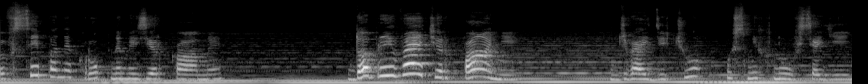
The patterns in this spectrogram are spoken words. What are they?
всипане крупними зірками. Добрий вечір, пані. Джвей Дічу усміхнувся їй.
